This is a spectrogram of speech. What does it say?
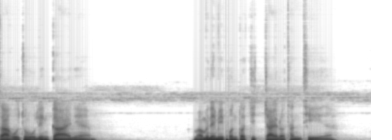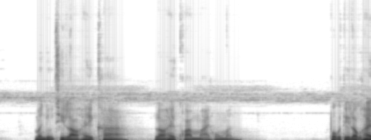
ตาหูจมูกลิ้นกายเนี่ยมันไม่ได้มีผลต่อจิตใจเราทันทีนะ มันอยู่ที่เราให้ค่า เราให้ความหมายของมัน ปกติเราก็ให้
